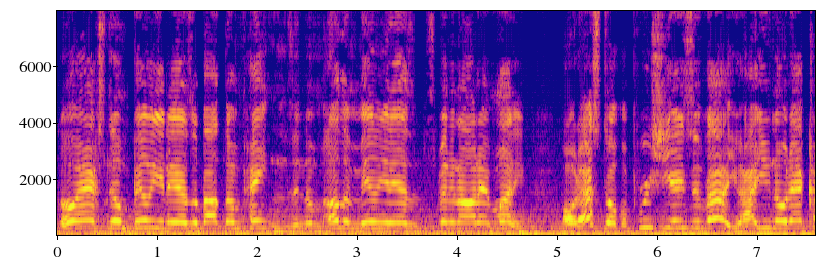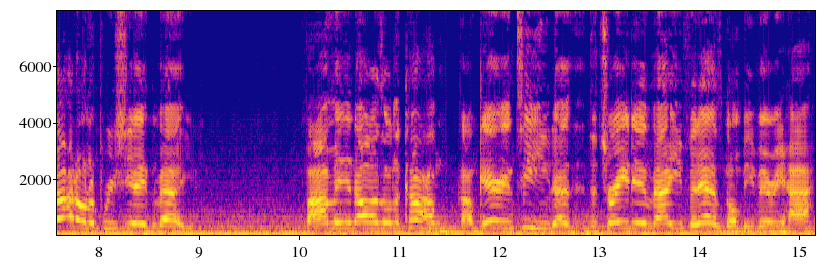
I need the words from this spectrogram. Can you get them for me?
Go ask them billionaires about them paintings and them other millionaires spending all that money. Oh, that stuff appreciates in value. How you know that car don't appreciate in value? Five million dollars on the car, I'm, I'll guarantee you that the trade-in value for that is gonna be very high.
